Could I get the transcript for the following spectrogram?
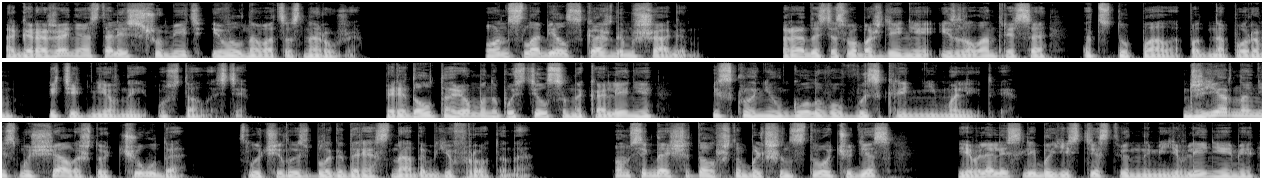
а горожане остались шуметь и волноваться снаружи. Он слабел с каждым шагом. Радость освобождения из Алантриса отступала под напором пятидневной усталости. Перед алтарем он опустился на колени и склонил голову в искренней молитве. Джьерна не смущало, что чудо случилось благодаря снадобью Фротона. Он всегда считал, что большинство чудес являлись либо естественными явлениями,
